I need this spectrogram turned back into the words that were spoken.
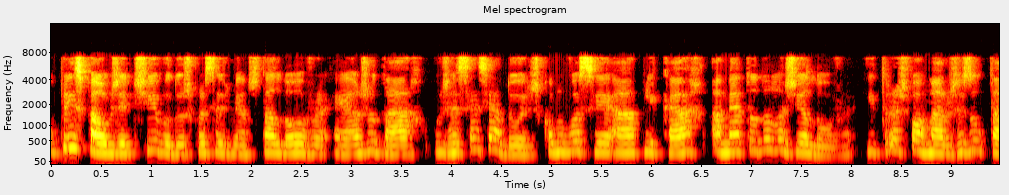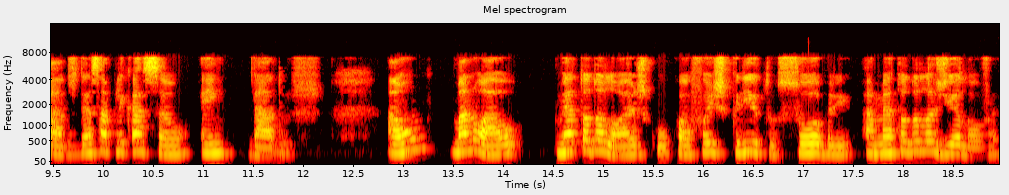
O principal objetivo dos procedimentos da LOVRA é ajudar os recenseadores como você a aplicar a metodologia LOVRA e transformar os resultados dessa aplicação em dados. há um manual metodológico, qual foi escrito sobre a metodologia Louvre.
